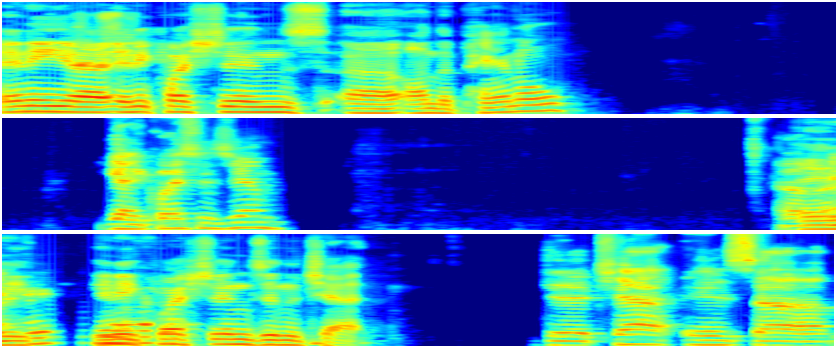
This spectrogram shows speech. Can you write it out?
any uh, any questions uh, on the panel? You got any questions, Jim? any right. any questions in the chat? The chat is uh,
